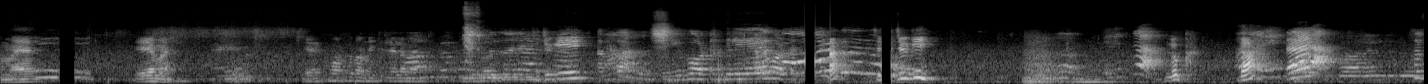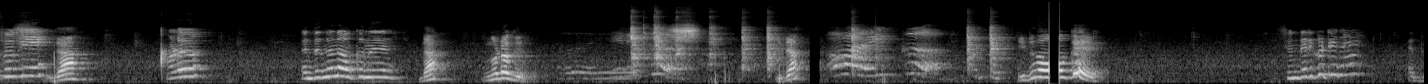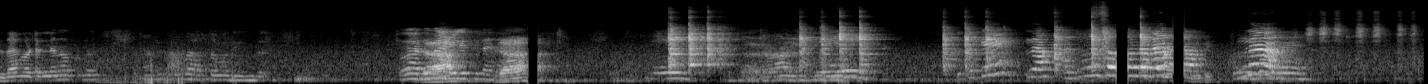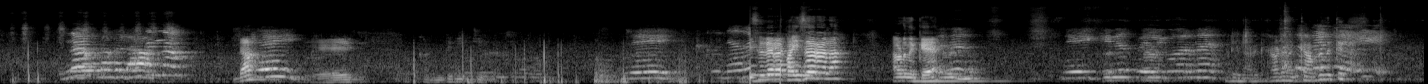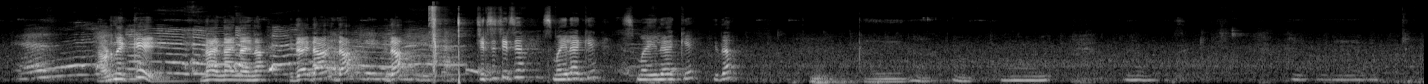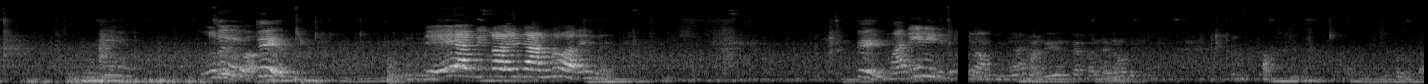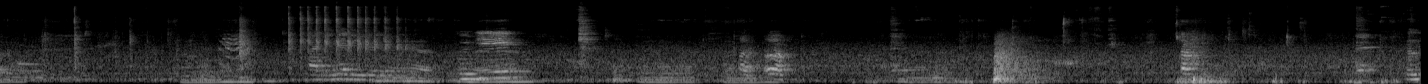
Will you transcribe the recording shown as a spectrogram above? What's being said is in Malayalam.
അമ്മേ. ഏ അമ്മേ. എനിക്ക് മാത്രം തന്നിട്ടില്ലല്ലോ അമ്മേ. ചുച്ചുക്കി. ആ, ചുച്ചുക്കി. ലുക്ക് ദാ. സുസുക്കി. ദാ. മോൾ എന്തെന്ന് നോക്കുന്നത് ദാ. ഇങ്ങോട്ട് നോക്ക്. ഇതാ. ഇത് നോക്ക്. സുന്ദരിക്കുട്ടി ഇതേ എന്താ അങ്ങോട്ട് തന്നെ നോക്കുന്നത്? പൈസ തരാല. അവിടെ നിക്കേ അവിടെ നിക്ക് അവിടെ നിക്ക് അവിടെ നിക്ക്. ഇന്നാ ഇന്നാ ഇന്നാ ഇതാ ഇതാ ഇതാ ഇതാ. ചിരിച്ച് ചിരിച്ച്. സ്മൈലാക്കി സ്മൈലാക്കി ഇതാ. സുജി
